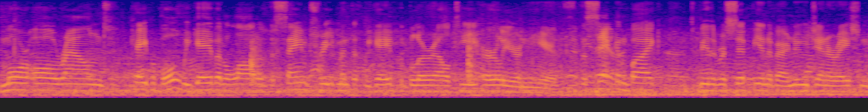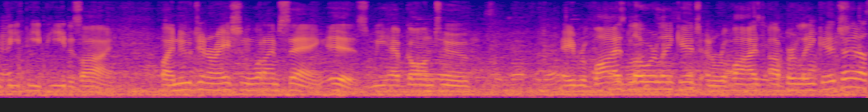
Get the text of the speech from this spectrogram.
more all-round capable, we gave it a lot of the same treatment that we gave the Blur LT earlier in the year. This is the second bike to be the recipient of our new generation VPP design. By new generation, what I'm saying is we have gone to a revised lower linkage and a revised upper linkage. The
